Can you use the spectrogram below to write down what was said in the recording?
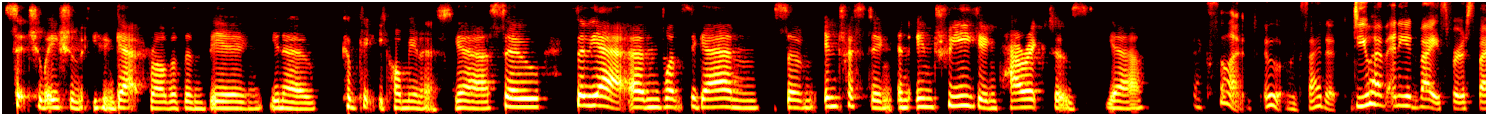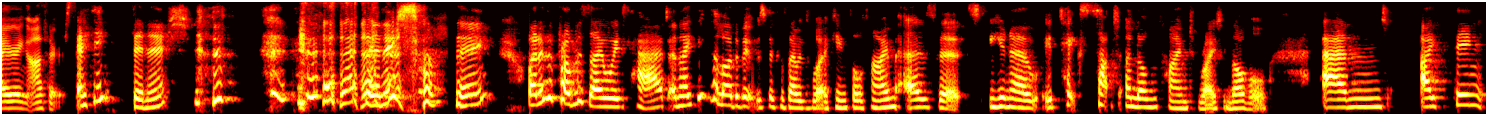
situation that you can get rather than being, you know, completely communist. Yeah. So so yeah, and once again, some interesting and intriguing characters. Yeah. Excellent. Oh, I'm excited. Do you have any advice for aspiring authors? I think finish. finish something. One of the problems I always had, and I think a lot of it was because I was working full time, as that, you know, it takes such a long time to write a novel. And I think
